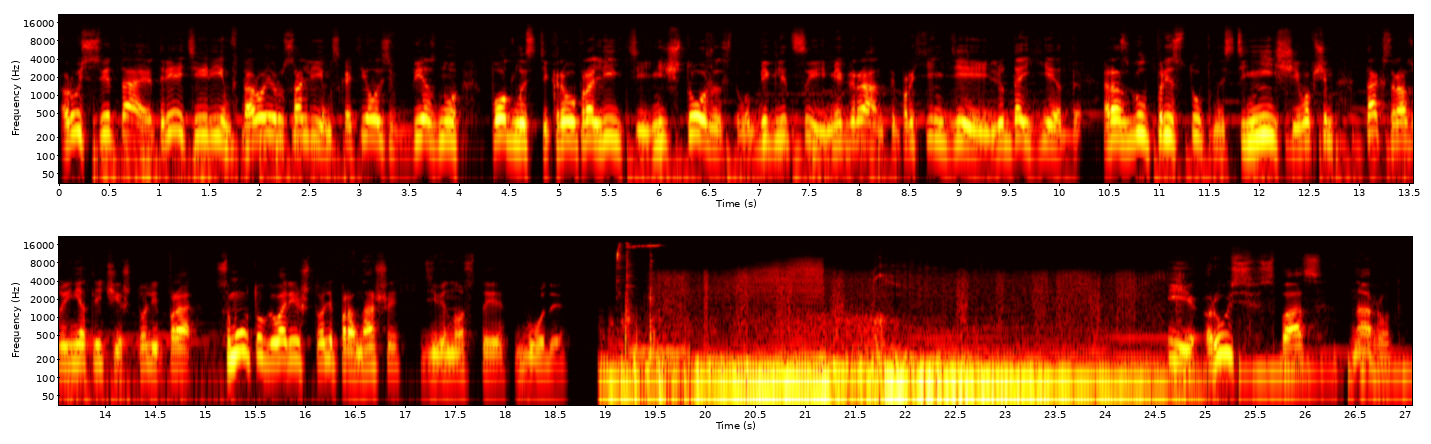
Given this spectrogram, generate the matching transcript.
Русь святая, Третий Рим, Второй Иерусалим скатилась в бездну подлости, кровопролития, ничтожества, беглецы, мигранты, прохиндеи, людоеды, разгул преступности, нищие. В общем, так сразу и не отличишь, то ли про смуту говоришь, то ли про наши 90-е годы. И Русь спас народ –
